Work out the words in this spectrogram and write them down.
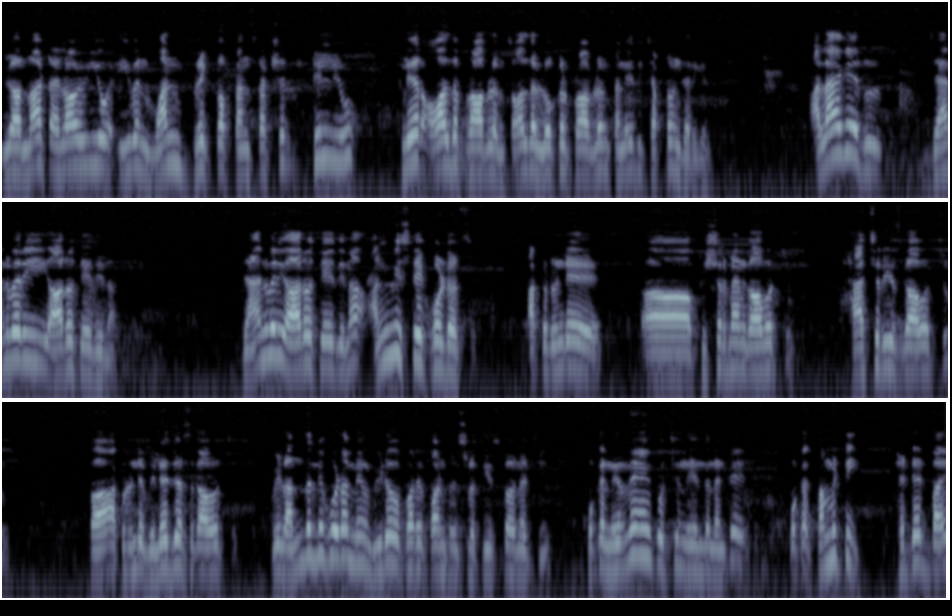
you are not allowing you even one brick of construction till you clear all the problems all the local problems అనేది చెప్పడం జరిగింది. అలాగే జనవరి ఆరో తేదీన జనవరి ఆరో తేదీన అన్ని స్టేక్ హోల్డర్స్ అక్కడుండే ఫిషర్మ్యాన్ కావచ్చు హ్యాచరీస్ కావచ్చు అక్కడుండే విలేజర్స్ కావచ్చు వీళ్ళందరినీ కూడా మేము వీడియో కాన్ఫరెన్స్లో తీసుకొని వచ్చి ఒక నిర్ణయానికి వచ్చింది ఏంటంటే ఒక committee headed by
